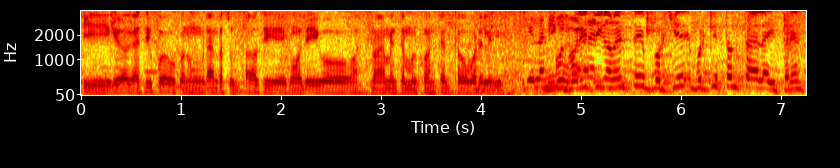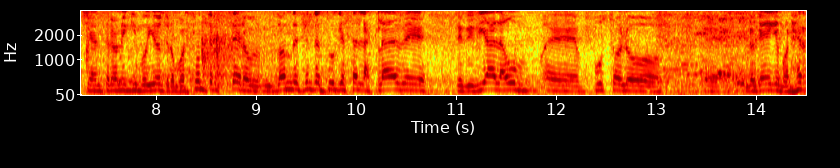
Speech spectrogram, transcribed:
y creo que así fue con un gran resultado, así que como te digo, nuevamente muy contento por el equipo. Futbolísticamente, ¿por qué, ¿por qué es tanta la diferencia entre un equipo y otro? ¿Por qué un 3-0? ¿Dónde sientes tú que están las claves de, de que día la U eh, puso lo, eh, lo que hay que poner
